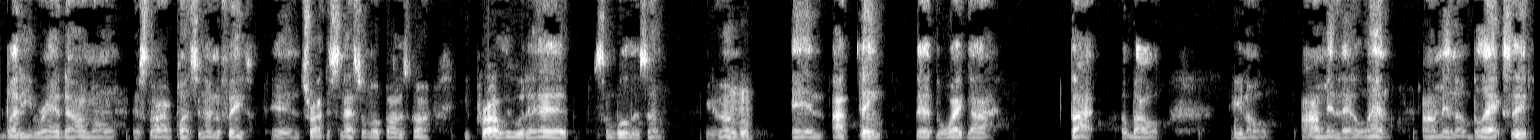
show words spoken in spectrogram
Buddy ran down on and started punching in the face and tried to snatch him up out of his car, he probably would have had some bullets in him. You feel me? Mhm. And I think that the white guy thought about, you know, I'm in Atlanta, I'm in a black city.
